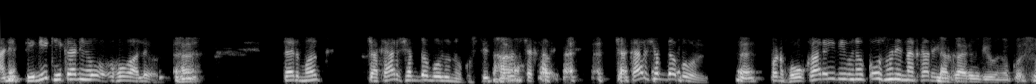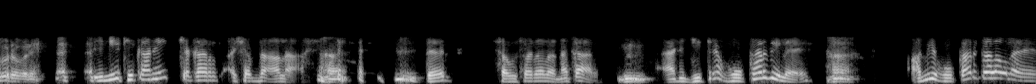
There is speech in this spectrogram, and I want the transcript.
आणि तिन्ही ठिकाणी हो हो आलं हा. तर मग चकार शब्द बोलू नकोस तिथपर्यंत चकार चकार शब्द बोल. पण होकारही देऊ नकोस आणि नकार नकार देऊ नकोस बरोबर आहे तिन्ही ठिकाणी चकार शब्द आला. तर संसाराला नकार. आणि जिथे होकार दिलाय हा. आम्ही होकार कळवलाय.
